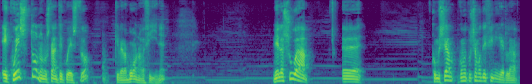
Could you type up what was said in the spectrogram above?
E questo, nonostante questo, che verrà buono alla fine, nella sua eh, come, siamo, come possiamo definirla,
